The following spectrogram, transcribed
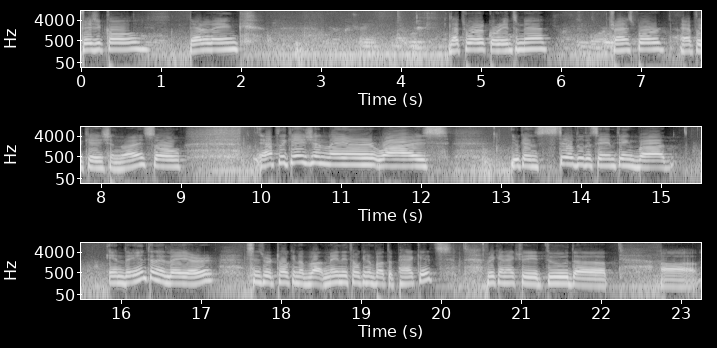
Physical, data link, network or internet, transport application, right? So application layer wise, you can still do the same thing, but in the internet layer, since we're talking about mainly talking about the packets, we can actually do the uh,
